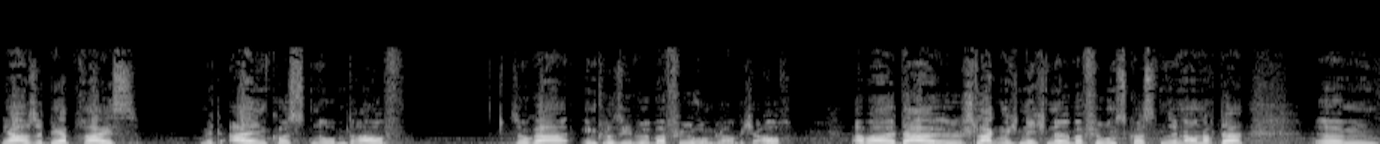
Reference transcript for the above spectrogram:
Ja, also der Preis mit allen Kosten obendrauf, sogar inklusive Überführung, glaube ich auch. Aber da äh, schlag mich nicht, ne? Überführungskosten sind auch noch da. Ähm,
